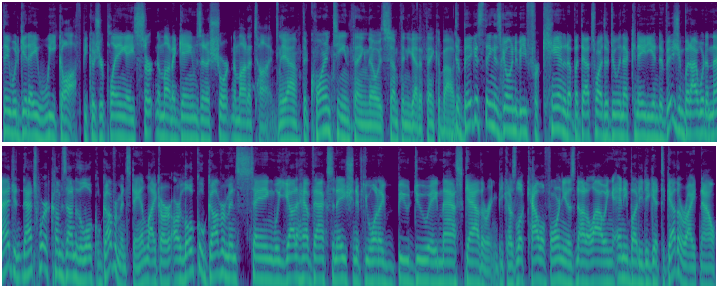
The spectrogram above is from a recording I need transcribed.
they would get a week off because you're playing a certain amount of games in a short amount of time. Yeah, the quarantine thing though is something you got to think about. The biggest thing is going to be for Canada, but that's why they're doing that Canadian division. But I would imagine that's where it comes down to the local governments, Dan. Like, are, are local governments saying, well, you got to have vaccination if you want to do a mass gathering? Because, look, California is not allowing anybody to get together right now.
